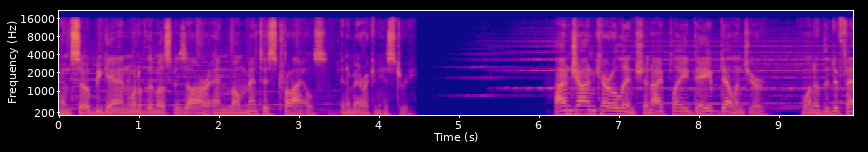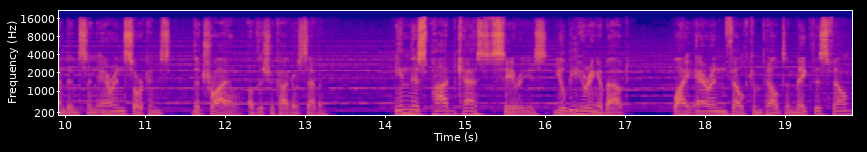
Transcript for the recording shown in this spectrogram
And so began one of the most bizarre and momentous trials in American history. I'm John Carroll Lynch, and I play Dave Dellinger, one of the defendants in Aaron Sorkin's The Trial of the Chicago Seven. In this podcast series, you'll be hearing about why Aaron felt compelled to make this film,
